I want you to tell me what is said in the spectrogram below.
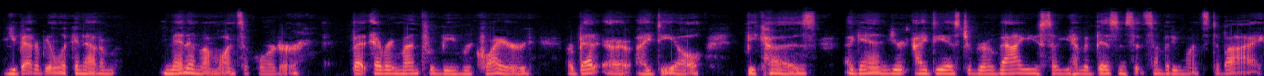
you better be looking at a minimum once a quarter, but every month would be required or better ideal because again, your idea is to grow value so you have a business that somebody wants to buy.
